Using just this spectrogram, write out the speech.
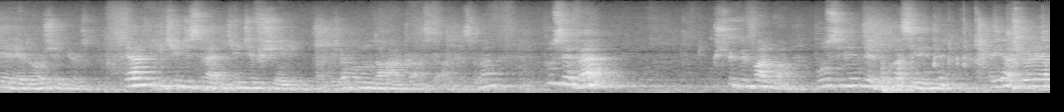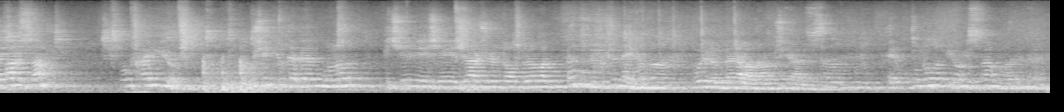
Geriye doğru çekiyoruz. Yani ikincisine, ikinci fişeği takacağım. Onun da arkası arkasına. Bu sefer küçük bir fark var. Bu silindir, bu da silindir. Eğer şöyle yaparsam bu kayıyor. Bu şekilde ben bunu içeri şey, şarjörü doldurabilmem mümkün değil. Buyurun merhabalar, hoş geldiniz. E, bunu yok İstanbul'da değil mi?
